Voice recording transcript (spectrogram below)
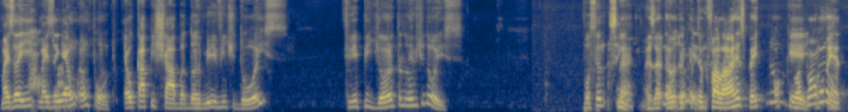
Mas aí, mas aí é, um, é um ponto. É o Capixaba 2022, Felipe Jonathan 2022. Você, Sim, né? mas é, não, eu, eu, tenho que falar a respeito do, okay, do atual okay. momento.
